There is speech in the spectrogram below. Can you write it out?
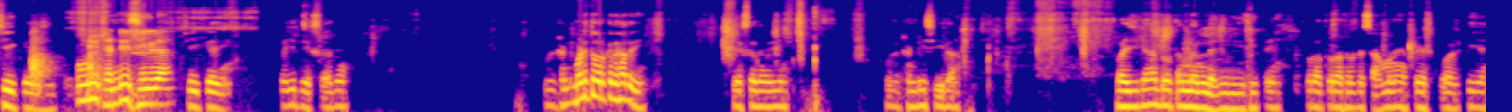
ਠੀਕ ਹੈ ਜੀ ਪੂਰੀ ਠੰਡੀ ਸੀਲ ਹੈ ਠੀਕ ਹੈ ਜੀ। ਜੀ ਦੇਖ ਸਕਦੇ ਹੋ। ਪੂਰੀ ਠੰਡੀ ਮੜੀ ਤੋੜ ਕੇ ਦਿਖਾ ਦਿਓ ਜੀ। ਦੇਖ ਸਕਦੇ ਹੋ ਜੀ। ਪੂਰੀ ਠੰਡੀ ਸੀਲ ਆ। ਬਾਈ ਜੀ ਕਹਿੰਦਾ ਦੋ ਤਿੰਨ ਦਿਨ ਲੈ ਜੂਗੀ ਠੀਕ ਹੈ ਜੀ। ਤੋਰਾ ਤੋਰਾ ਤੁਹਾਡੇ ਸਾਹਮਣੇ ਫੇਸ ਕੁਆਲਿਟੀ ਹੈ।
